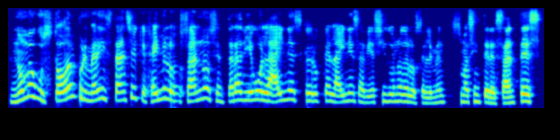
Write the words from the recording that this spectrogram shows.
no me gustó en primera instancia que Jaime Lozano sentara a Diego Laines, creo que Laines había sido uno de los elementos más interesantes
